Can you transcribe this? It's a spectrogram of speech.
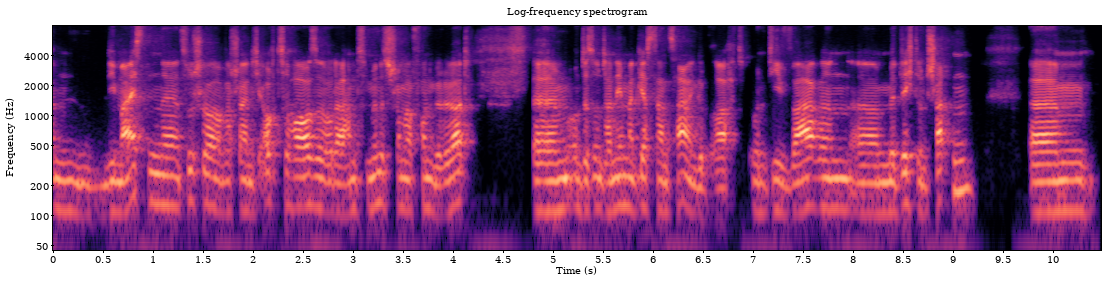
die meisten äh, Zuschauer wahrscheinlich auch zu Hause oder haben zumindest schon mal von gehört. Ähm, und das Unternehmen hat gestern Zahlen gebracht und die waren äh, mit Licht und Schatten. Ähm,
